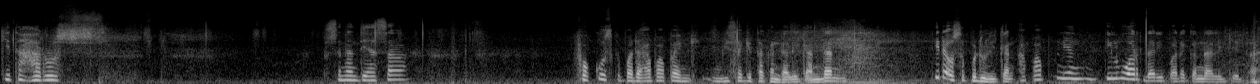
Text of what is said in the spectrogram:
kita harus senantiasa fokus kepada apa-apa yang bisa kita kendalikan dan tidak usah pedulikan apa pun yang di luar daripada kendali kita.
